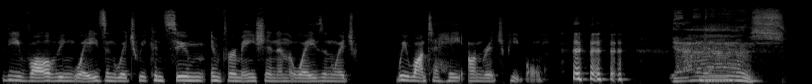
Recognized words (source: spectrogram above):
the evolving ways in which we consume information and the ways in which we want to hate on rich people. Yes.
